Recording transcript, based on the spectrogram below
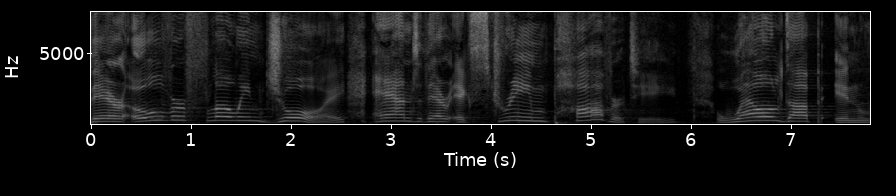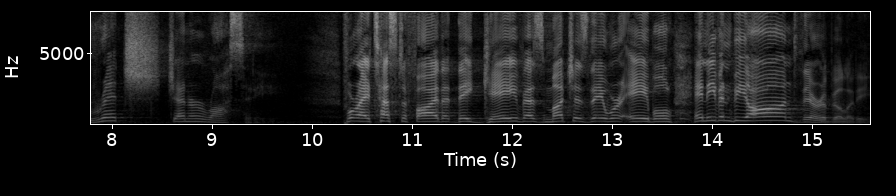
their overflowing joy and their extreme poverty welled up in rich generosity. For I testify that they gave as much as they were able and even beyond their ability.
